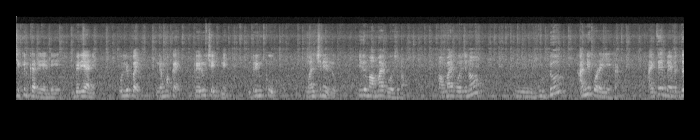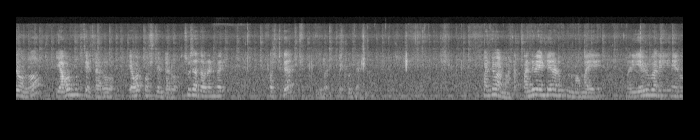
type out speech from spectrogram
చికెన్ కర్రీ అండి బిర్యానీ ఉల్లిపాయ నిమ్మకాయ పెరుగు చట్నీ డ్రింకు మంచినీళ్ళు. ఇది మా అమ్మాయి భోజనం. మా అమ్మాయి భోజనం గుడ్డు అన్నీ కూడా అయ్యాక. అయితే మేమిద్దరంలో ఎవరు ముందు తింటారో ఎవరు ఫస్ట్ తింటారో చూసేద్దాం రండి మరి. ఫస్ట్గా ఇదిగోండి పెట్టుకుంటాను పందెం అనమాట పందెం ఏంటి అని అడుగుతుంది మా అమ్మాయి. మరి ఏమి ఇవ్వాలి నేను?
